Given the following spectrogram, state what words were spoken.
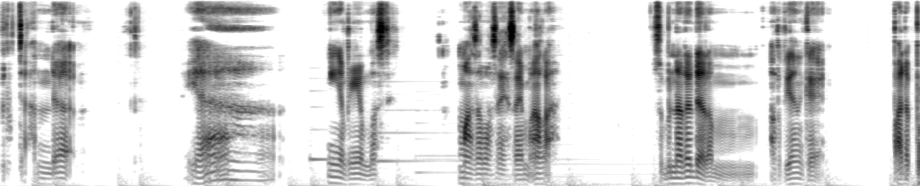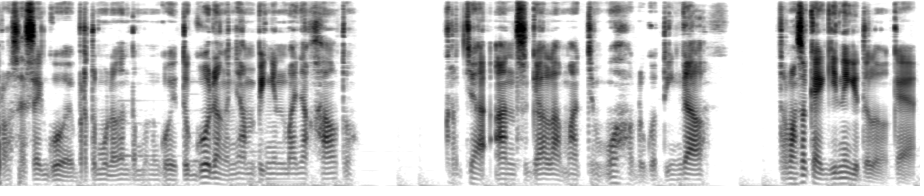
bercanda. Ya inget-inget mas masa-masa SMA lah. Sebenarnya dalam artian kayak pada prosesnya gue bertemu dengan temen gue itu gue udah nyampingin banyak hal tuh. Kerjaan segala macem wah udah gue tinggal. Termasuk kayak gini gitu loh kayak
